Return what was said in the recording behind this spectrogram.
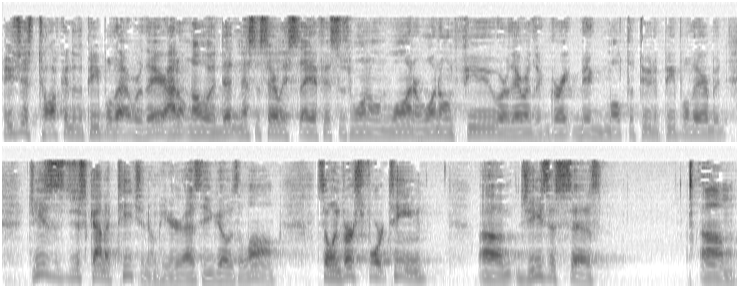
He's just talking to the people that were there. I don't know. It doesn't necessarily say if this is one on one or one on few or there was a great big multitude of people there, but Jesus is just kind of teaching them here as he goes along. So in verse 14, um, Jesus says, um,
